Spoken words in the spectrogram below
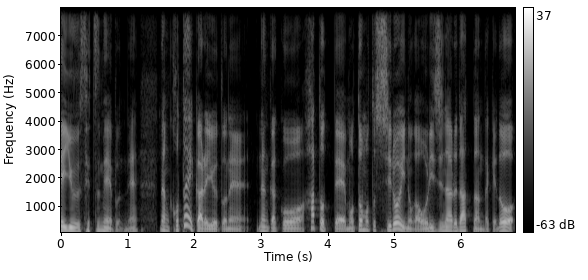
っていう説明文ね。なんか答えから言うとねなんかこう鳩ってもともと白いのがオリジナルだったんだけど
